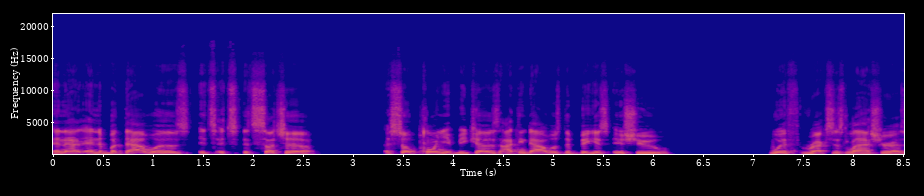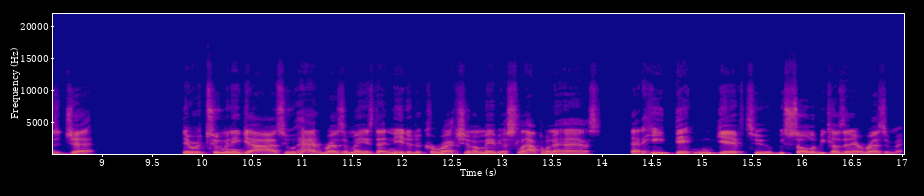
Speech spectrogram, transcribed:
And that, and but that was it's it's it's such a it's so poignant because I think that was the biggest issue with Rex's last year as a Jet. There were too many guys who had resumes that needed a correction or maybe a slap on the ass that he didn't give to solely because of their resume.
